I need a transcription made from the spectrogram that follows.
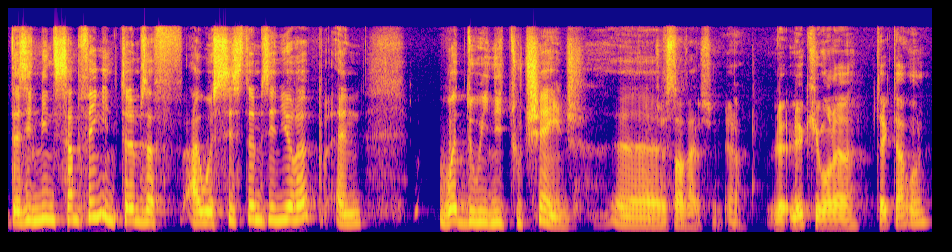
does it mean something in terms of our systems in Europe? And what do we need to change uh, for that? Question. Yeah, Luc, you want to take that one?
